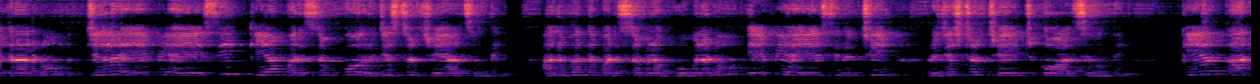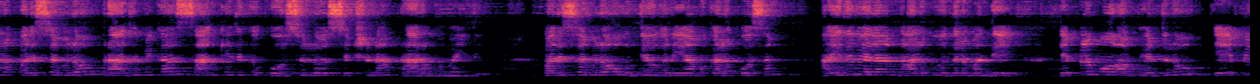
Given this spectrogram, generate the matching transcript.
ఎకరాలను జిల్లా ఏపీఐఏసీ కియా పరిశ్రమకు రిజిస్టర్ చేయాల్సి ఉంది. అనుబంధ పరిశ్రమల భూములను ఏపీఐఏసీ నుంచి రిజిస్టర్ చేయించుకోవాల్సి ఉంది. కియా పరిశ్రమలో ప్రాథమిక సాంకేతిక కోర్సుల్లో శిక్షణ ప్రారంభమైంది. పరిశ్రమలో ఉద్యోగ నియామకాల కోసం ఐదు వేల నాలుగు వందల మంది డిప్లొమా అభ్యర్థులు ఏపీ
